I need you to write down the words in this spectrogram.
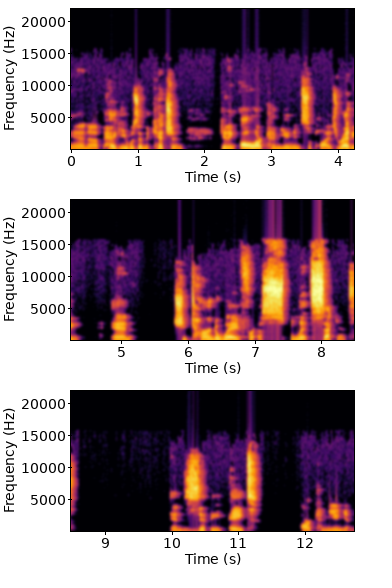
and uh, Peggy was in the kitchen getting all our communion supplies ready. And she turned away for a split second, and Zippy ate our communion.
